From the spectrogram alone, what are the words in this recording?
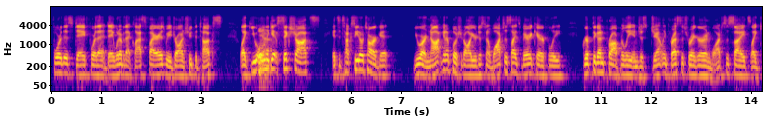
for this day, for that day, whatever that classifier is, where you draw and shoot the tucks, like you only get six shots. It's a tuxedo target. You are not going to push it all. You're just going to watch the sights very carefully, grip the gun properly, and just gently press the trigger and watch the sights. Like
